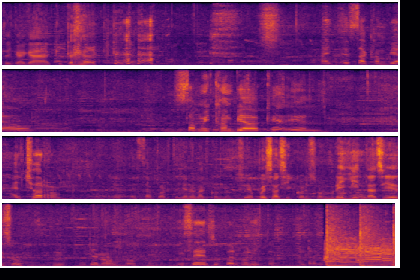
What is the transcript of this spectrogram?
qué cagada, qué cagada, qué cagada. Ay, está cambiado. Está muy cambiado que el, el chorro. Esta parte yo no la conocía, pues así con sombrillitas y eso. Yo no. tampoco. Y se ve súper bonito, en realidad.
